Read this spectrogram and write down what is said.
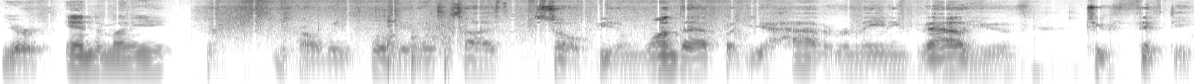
You're in the money, you probably will get exercised. So you don't want that, but you have a remaining value of 250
